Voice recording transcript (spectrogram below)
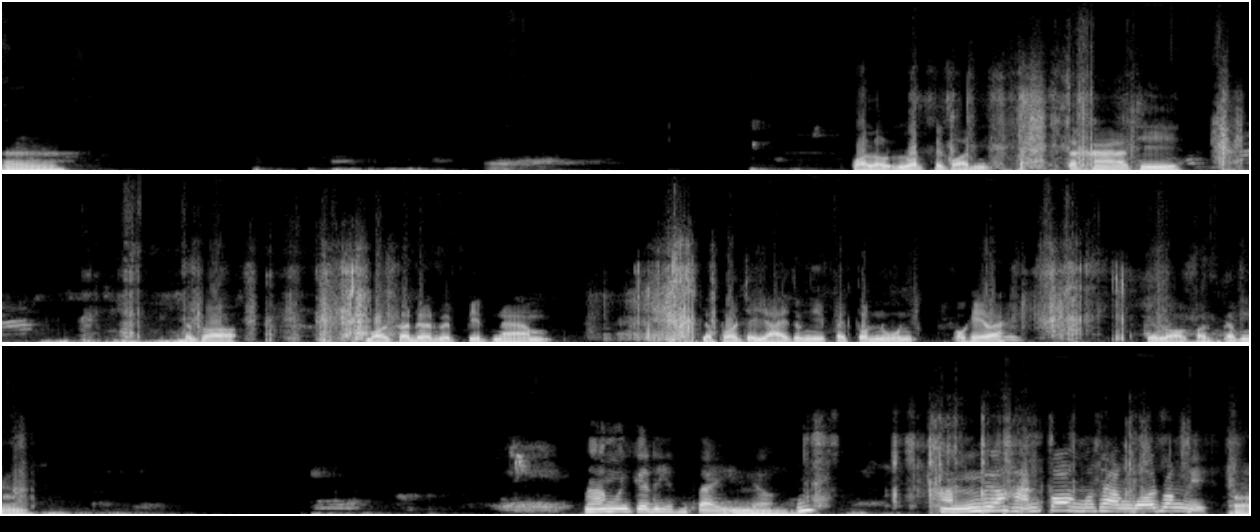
เออพอเราลดไปก่อนสักห้านาที แล้วก็บอสก็เดินไปปิดน้ำแล้วพ่อจะย้ายตรงนี้ไปต้นนู้น โอเคปะเดี๋ยวรอก่อนแป๊บหนึ่งน้ำมันกระเด็นไปแล้ว หันเรือหันกล้องมาทางบอสบ้างดิอ่า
